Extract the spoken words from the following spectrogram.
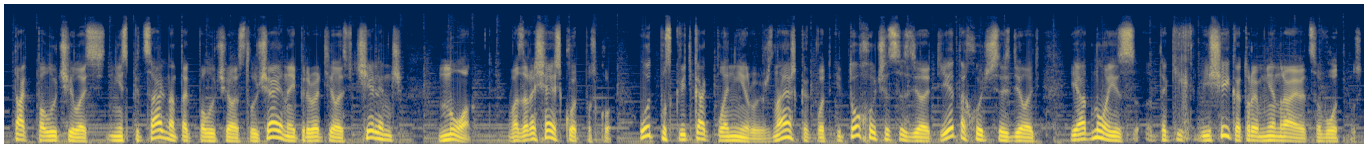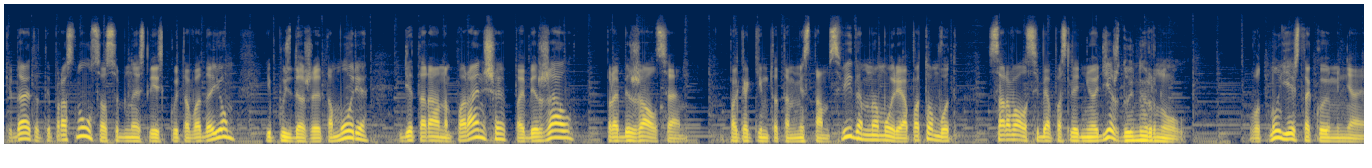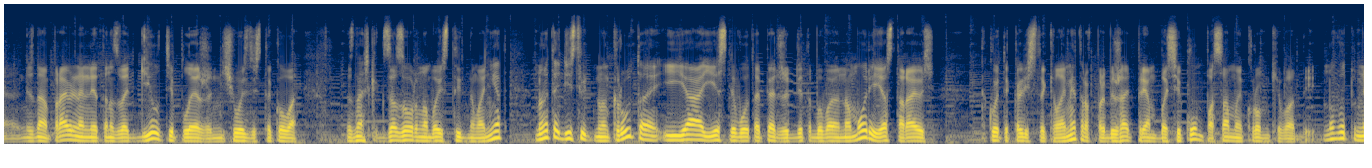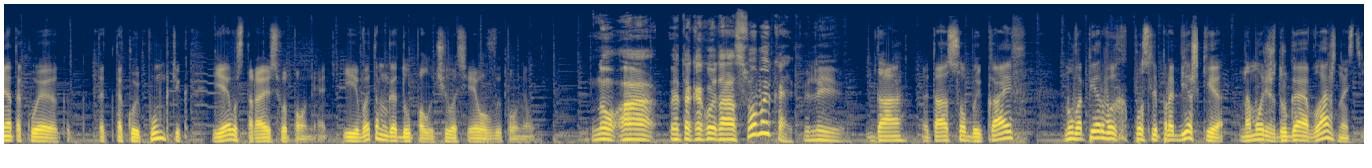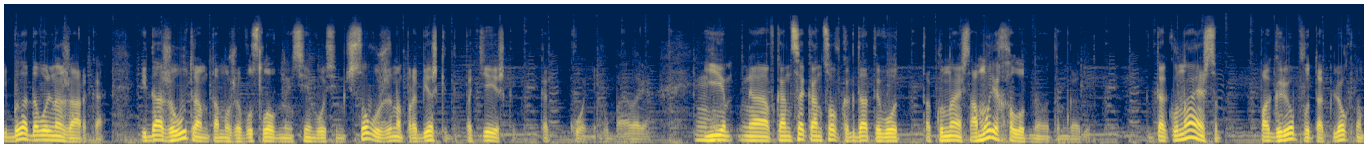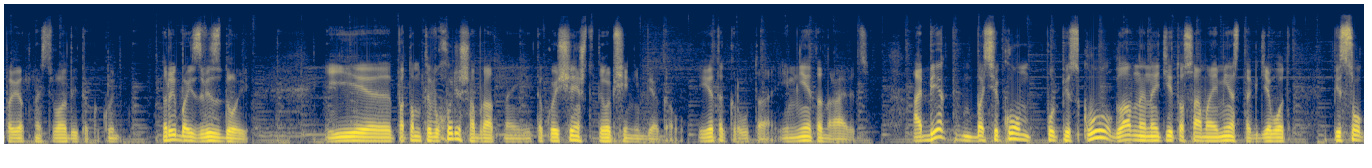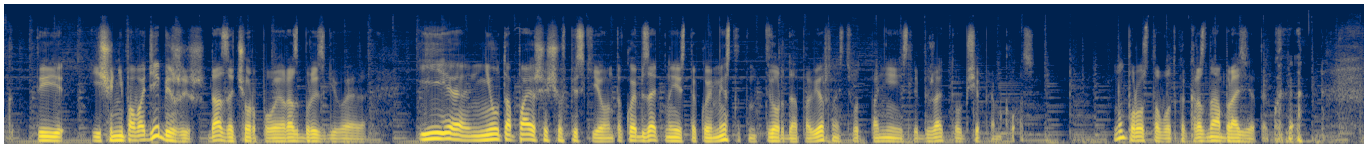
Так получилось не специально, так получилось случайно и превратилось в челлендж. Но, возвращаясь к отпуску, отпуск ведь как планируешь, знаешь, как вот и то хочется сделать, и это хочется сделать. И одно из таких вещей, которые мне нравятся в отпуске, да, это ты проснулся, особенно если есть какой-то водоем, и пусть даже это море, где-то рано пораньше, побежал, пробежался по каким-то там местам с видом на море, а потом вот сорвал с себя последнюю одежду и нырнул. Вот, ну, есть такое у меня, не знаю, правильно ли это назвать guilty pleasure, ничего здесь такого, знаешь, как зазорного и стыдного нет, но это действительно круто, и я, если вот, опять же, где-то бываю на море, я стараюсь какое-то количество километров пробежать прям босиком по самой кромке воды. Ну, вот у меня такое, как- так- такой пунктик, я его стараюсь выполнять. И в этом году получилось, я его выполнил. Ну, а это какой-то особый кайф? Или... Да, это особый кайф. Ну, во-первых, после пробежки на море же другая влажность, и было довольно жарко. И даже утром, там уже в условные 7-8 часов, уже на пробежке ты потеешь, как, как конь, грубо говоря. И э, в конце концов, когда ты вот окунаешься, а море холодное в этом году, ты окунаешься, погреб, вот так лег на поверхность воды, такой какой рыбой-звездой. И э, потом ты выходишь обратно, и такое ощущение, что ты вообще не бегал. И это круто, и мне это нравится. А бег босиком по песку, главное найти то самое место, где вот песок ты еще не по воде бежишь, да, зачерпывая, разбрызгивая, и не утопаешь еще в песке. Он такой обязательно есть такое место, там твердая поверхность, вот по ней, если бежать, то вообще прям класс. Ну, просто вот как разнообразие такое.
